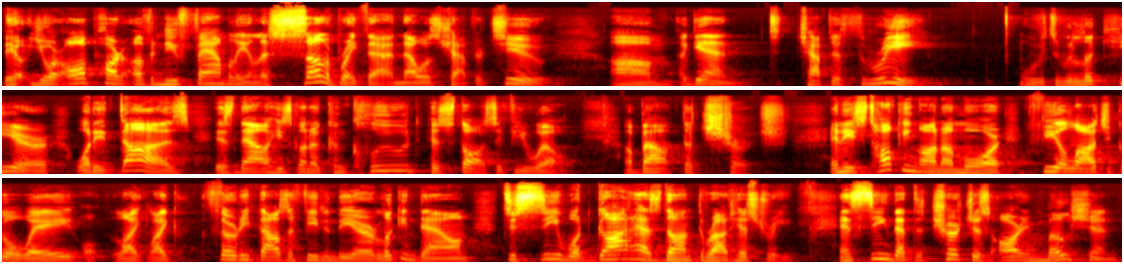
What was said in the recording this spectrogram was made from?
they, you are all part of a new family, and let's celebrate that. And that was chapter two. Um, again, t- chapter three, we look here, what he does is now he's going to conclude his thoughts, if you will, about the church. And he's talking on a more theological way, like, like 30,000 feet in the air, looking down to see what God has done throughout history and seeing that the churches are in motion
